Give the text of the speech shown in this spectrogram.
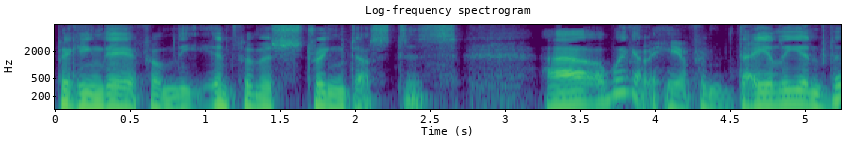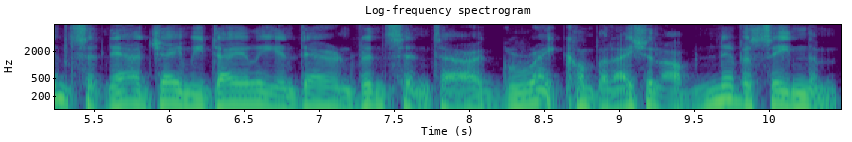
picking there from the infamous Stringdusters. Uh, we're going to hear from Dailey and Vincent now. Jamie Dailey and Darrin Vincent are a great combination. I've never seen them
